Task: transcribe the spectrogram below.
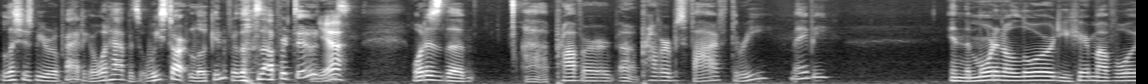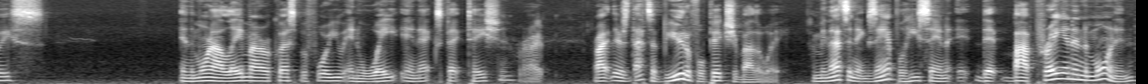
let's just be real practical. What happens? We start looking for those opportunities. Yeah. What is the uh, proverb? Uh, Proverbs five three maybe. In the morning, O Lord, you hear my voice. In the morning, I lay my request before you and wait in expectation. Right. right? There's that's a beautiful picture by the way. I mean that's an example. He's saying that by praying in the morning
